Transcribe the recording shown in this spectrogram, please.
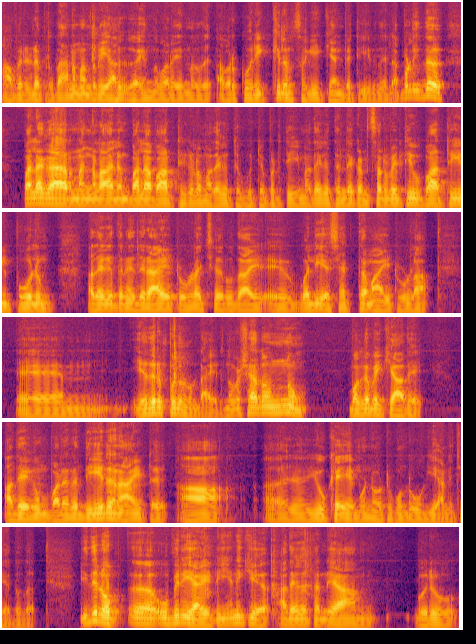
അവരുടെ പ്രധാനമന്ത്രിയാകുക എന്ന് പറയുന്നത് അവർക്കൊരിക്കലും സഹിക്കാൻ പറ്റിയിരുന്നില്ല. അപ്പോൾ ഇത് പല കാരണങ്ങളാലും പല പാർട്ടികളും അദ്ദേഹത്തെ കുറ്റപ്പെടുത്തുകയും അദ്ദേഹത്തിന്റെ കൺസർവേറ്റീവ് പാർട്ടിയിൽ പോലും അദ്ദേഹത്തിനെതിരായിട്ടുള്ള ചെറുതായി വലിയ ശക്തമായിട്ടുള്ള എതിർപ്പുകളുണ്ടായിരുന്നു. പക്ഷേ അതൊന്നും വകവയ്ക്കാതെ അദ്ദേഹം വളരെ ധീരനായിട്ട് ആ, യു കെയെ മുന്നോട്ട് കൊണ്ടുപോവുകയാണ് ചെയ്തത്. ഇതിലൊ ഉപരിയായിട്ട് എനിക്ക് അദ്ദേഹത്തിന്റെ ആ ഒരു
